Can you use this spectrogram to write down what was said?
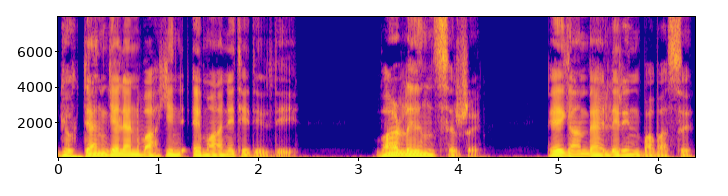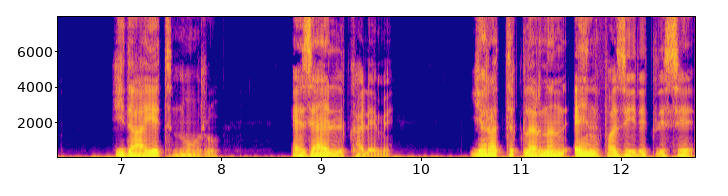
gökten gelen vahyin emanet edildiği, varlığın sırrı, peygamberlerin babası, hidayet nuru, ezel kalemi, yarattıklarının en faziletlisi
